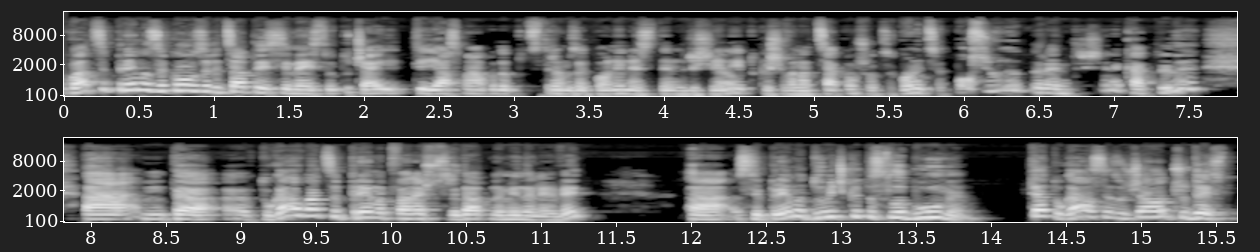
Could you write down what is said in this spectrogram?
Когато се приема закон за лицата и семейството, чай ти аз малко да подцитирам закони, не сте решения, и тук ще нацакам, защото законите са по-силни от решения, както и да е. Тогава, когато се приема това нещо в средата на миналия век, а, се приема думичката слабоумен. Тя тогава се изучава чудесно.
